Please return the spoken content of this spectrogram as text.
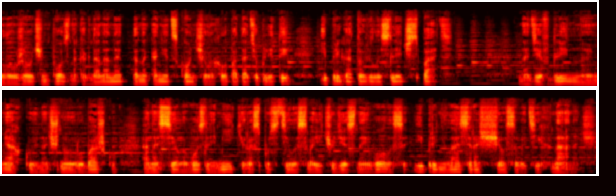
Было уже очень поздно, когда Нанетта наконец кончила хлопотать у плиты и приготовилась лечь спать. Надев длинную мягкую ночную рубашку, она села возле Мики, распустила свои чудесные волосы и принялась расчесывать их на ночь.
